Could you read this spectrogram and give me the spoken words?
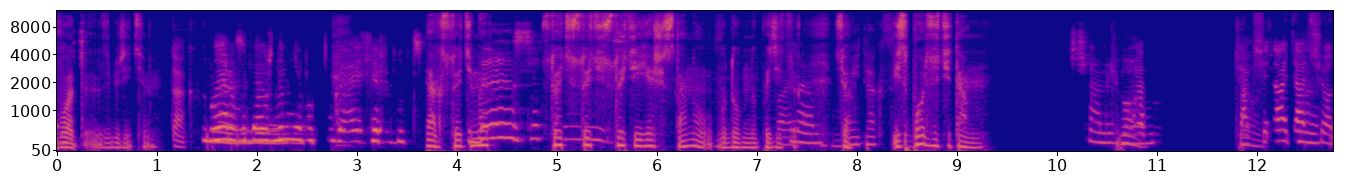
вот, заберите. Так, Мэр, вы должны мне попугая вернуть. Так, стойте, мэр. Стойте, стойте, стойте, я сейчас стану в удобную позицию. Стоим. Используйте там. Так, считайте Ну.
